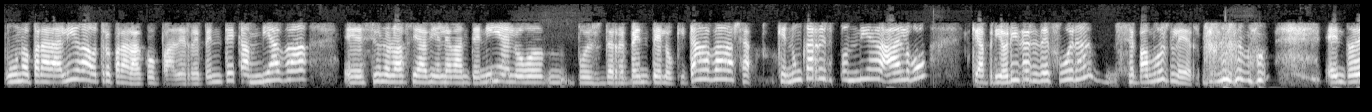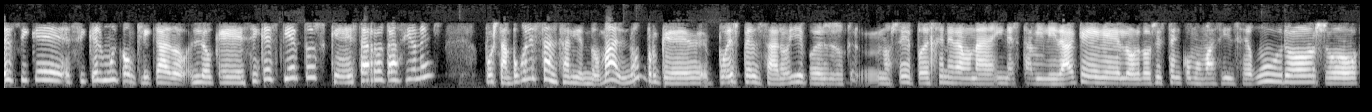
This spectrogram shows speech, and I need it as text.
uno para la liga, otro para la copa. De repente cambiaba, eh, si uno lo hacía bien le mantenía y luego pues de repente lo quitaba, o sea, que nunca respondía a algo que a priori desde fuera sepamos leer. Entonces sí que sí que es muy complicado. Lo que sí que es cierto es que estas rotaciones pues tampoco le están saliendo mal, ¿no? Porque puedes pensar, oye, pues no sé, puede generar una inestabilidad que los dos estén como más inseguros o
